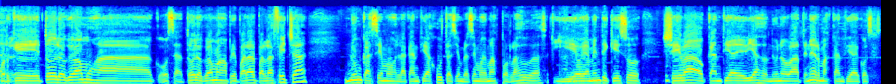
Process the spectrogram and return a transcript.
Porque todo lo que vamos a, o sea, todo lo que vamos a preparar para la fecha nunca hacemos la cantidad justa, siempre hacemos de más por las dudas y obviamente que eso lleva a cantidad de días donde uno va a tener más cantidad de cosas.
